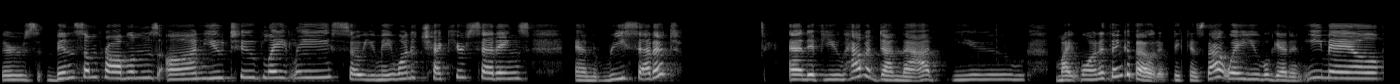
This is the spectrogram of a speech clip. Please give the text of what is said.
There's been some problems on YouTube lately, so you may want to check your settings and reset it. And if you haven't done that, you might want to think about it because that way you will get an email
